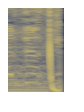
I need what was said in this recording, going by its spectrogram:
Cause it's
